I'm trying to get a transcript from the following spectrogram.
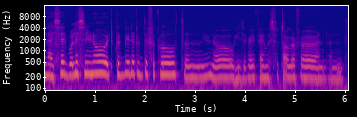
and I said, Well, listen, you know, it could be a little difficult. And, you know, he's a very famous photographer. And, and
